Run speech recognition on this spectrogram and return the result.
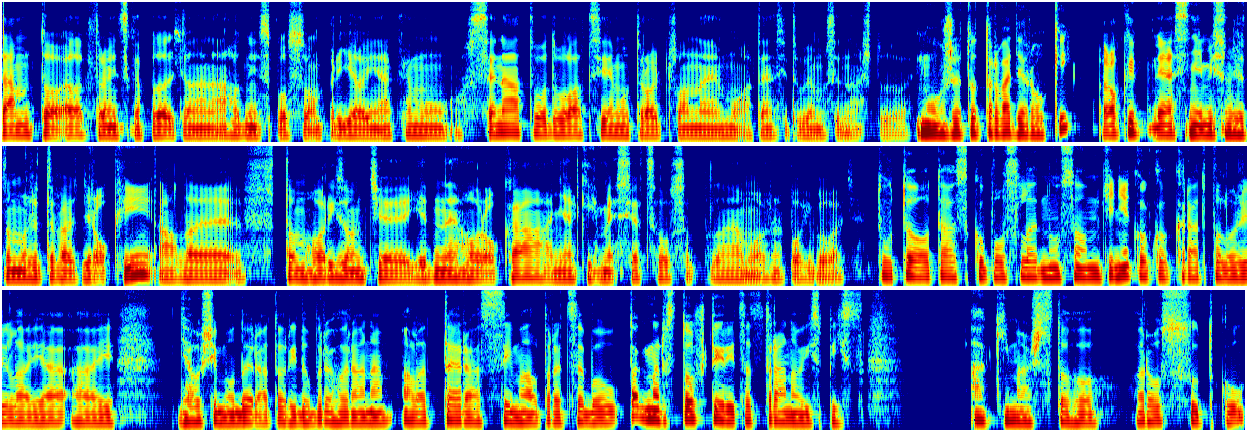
Tamto elektronické podateľné náhodným spôsobom prideli nejakému senátu odvolaciemu trojčlennému a ten si to bude musieť naštudovať. Môže to trvať roky? Roky, ja si nemyslím, že to môže trvať roky, ale v tom horizonte jedného roka a nejakých mesiacov sa podľa mňa môžeme pohybovať. Túto otázku poslednú som ti niekoľkokrát položila ja aj ďalší moderátori Dobrého rána, ale teraz si mal pred sebou takmer 140 stranový spis. Aký máš z toho rozsudku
